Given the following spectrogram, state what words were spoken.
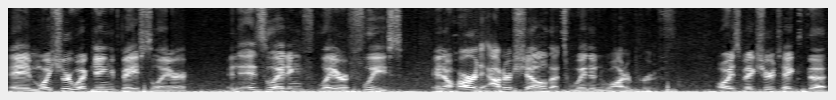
a moisture wicking base layer, an insulating layer of fleece, and a hard outer shell that's wind and waterproof. Always make sure to take the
